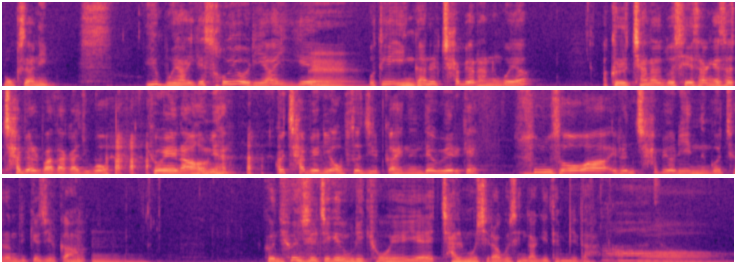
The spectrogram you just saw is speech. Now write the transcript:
목사님 이게 뭐야 이게 서열이야 이게 네. 어떻게 인간을 차별하는 거야? 아, 그렇지 않아도 세상에서 차별받아가지고 교회 나오면 그 차별이 없어질까 했는데 왜 이렇게 순서와 이런 차별이 있는 것처럼 느껴질까? 그건 현실적인 우리 교회의 잘못이라고 생각이 됩니다. 어.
